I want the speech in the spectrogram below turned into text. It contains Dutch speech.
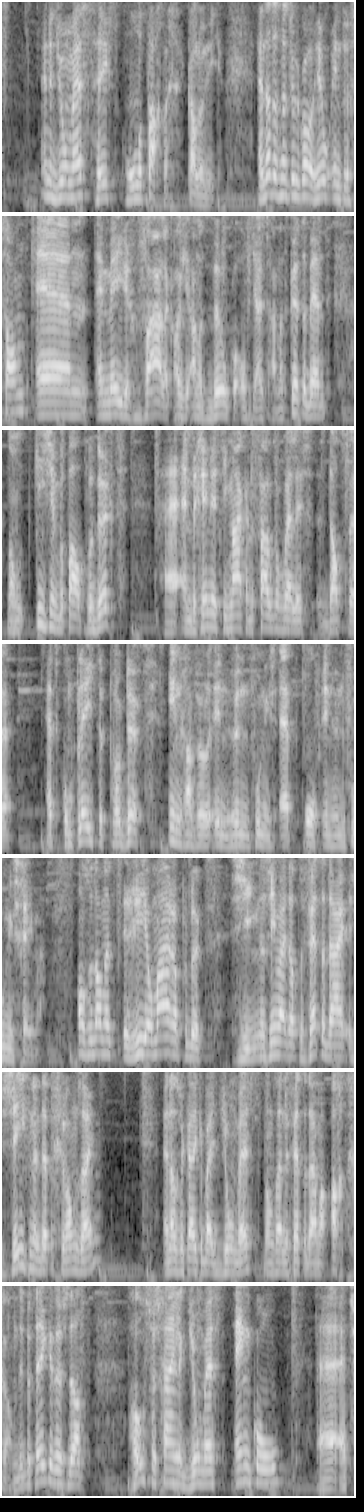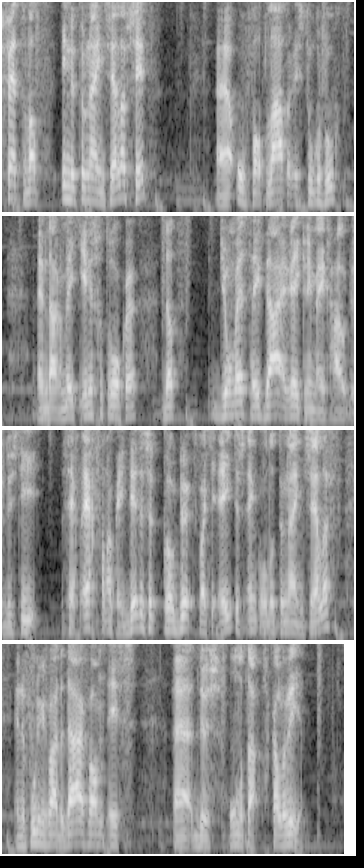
En de John West heeft 180 calorieën. En dat is natuurlijk wel heel interessant en, en mede gevaarlijk als je aan het bulken of juist aan het kutten bent. Dan kies je een bepaald product en beginners die maken de fout nog wel eens dat ze het complete product in gaan vullen in hun voedingsapp of in hun voedingsschema. Als we dan het Rio Mare product zien, dan zien wij dat de vetten daar 37 gram zijn. En als we kijken bij John West, dan zijn de vetten daar maar 8 gram. Dit betekent dus dat hoogstwaarschijnlijk John West enkel uh, het vet wat in de tonijn zelf zit, uh, of wat later is toegevoegd en daar een beetje in is getrokken, dat John West heeft daar rekening mee gehouden. Dus die zegt echt van oké, dit is het product wat je eet, dus enkel de tonijn zelf. En de voedingswaarde daarvan is uh, dus 180 calorieën.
